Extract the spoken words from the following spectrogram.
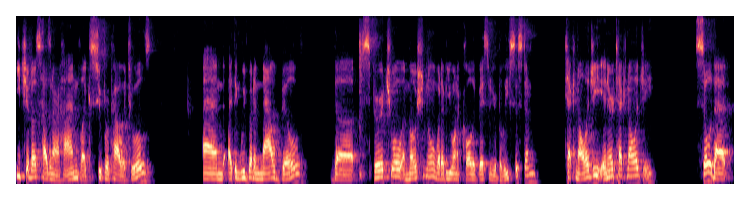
each of us has in our hand like superpower tools. And i think we've got to now build the spiritual emotional whatever you want to call it based on your belief system technology inner technology so that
